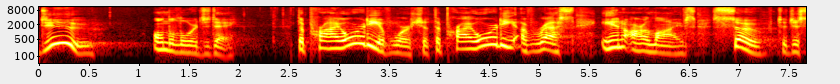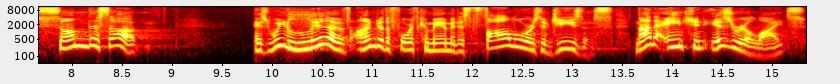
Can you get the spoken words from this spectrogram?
do on the Lord's day. The priority of worship, the priority of rest in our lives. So, to just sum this up, as we live under the fourth commandment as followers of Jesus, not ancient Israelites,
